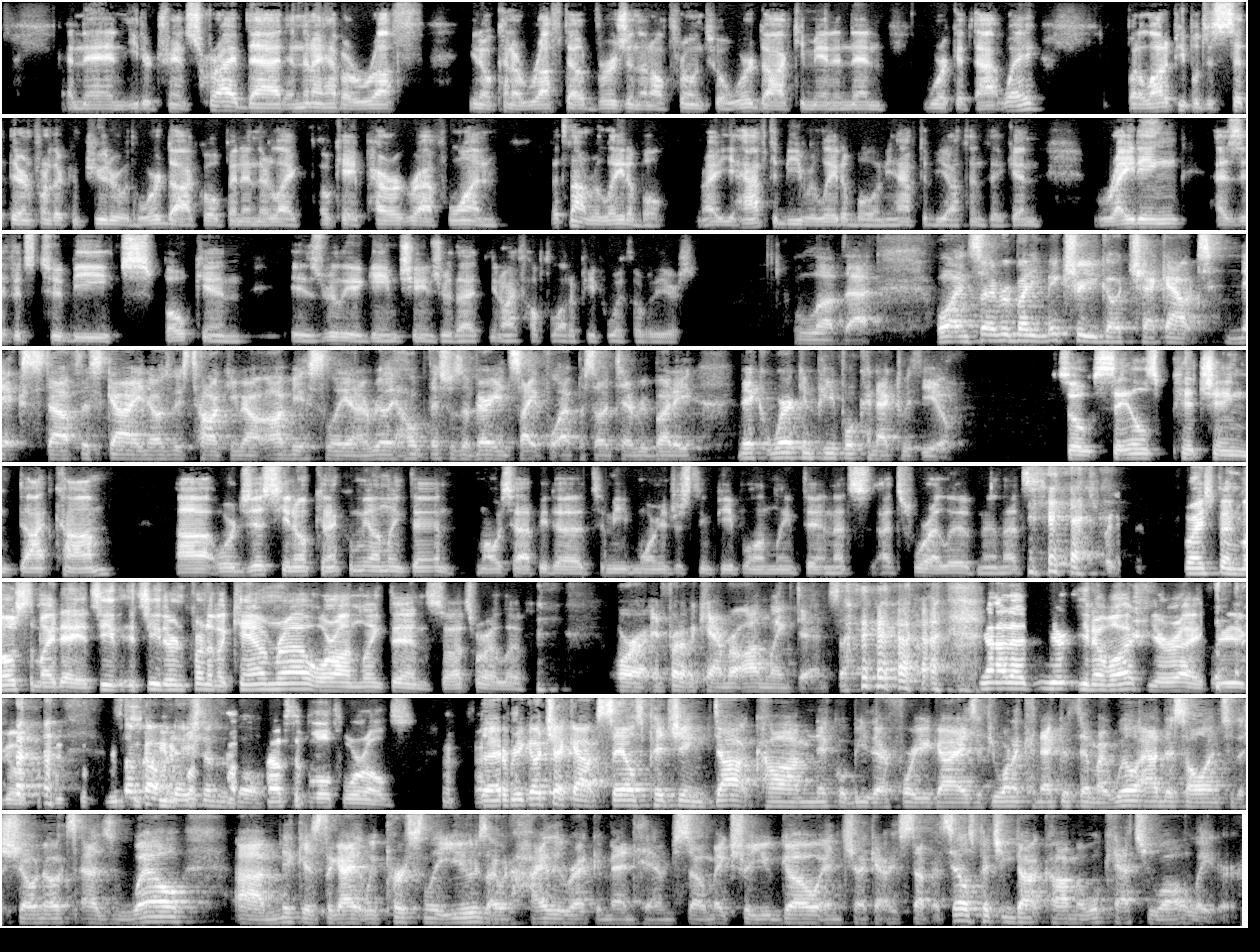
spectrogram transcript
and then either transcribe that and then I have a rough, you know, kind of roughed out version that I'll throw into a Word document and then work it that way. But a lot of people just sit there in front of their computer with a Word doc open and they're like, okay, paragraph one. That's not relatable, right? You have to be relatable and you have to be authentic. And writing as if it's to be spoken is really a game changer that, you know, I've helped a lot of people with over the years. Love that. Well, and so everybody, make sure you go check out Nick's stuff. This guy knows what he's talking about, obviously, and I really hope this was a very insightful episode to everybody. Nick, where can people connect with you? So salespitching.com uh, or just, you know, connect with me on LinkedIn. I'm always happy to, to meet more interesting people on LinkedIn. That's, that's where I live, man. That's, that's where I spend most of my day. It's either, it's either in front of a camera or on LinkedIn. So that's where I live or in front of a camera on LinkedIn. So yeah, that you're, you know what? You're right. There you go. It's, it's Some combination of the both. That's the both worlds. so everybody go check out salespitching.com. Nick will be there for you guys. If you want to connect with him, I will add this all into the show notes as well. Um, Nick is the guy that we personally use. I would highly recommend him. So make sure you go and check out his stuff at salespitching.com and we'll catch you all later.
